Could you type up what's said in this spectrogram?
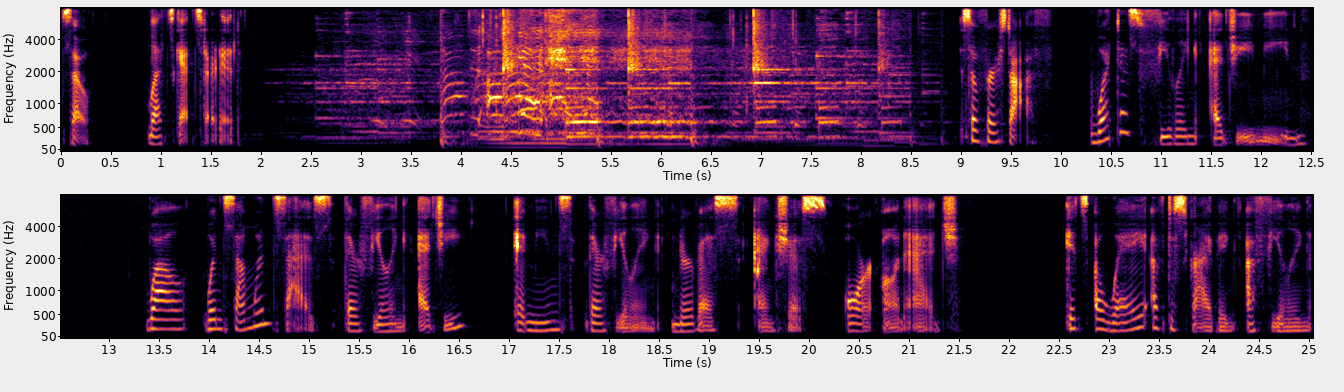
So let's get started. So, first off, what does feeling edgy mean? Well, when someone says they're feeling edgy, it means they're feeling nervous, anxious, or on edge. It's a way of describing a feeling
